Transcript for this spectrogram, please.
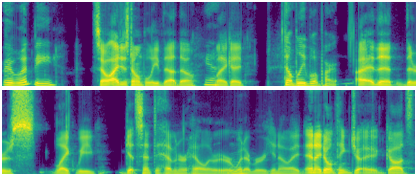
it would be. So I just don't believe that, though. Yeah. Like, I, Don't believe what part? I that there's like we get sent to heaven or hell or, or Mm. whatever, you know. I, and I don't think God's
